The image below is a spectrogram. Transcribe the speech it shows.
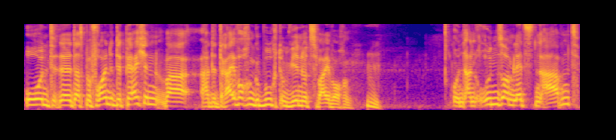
Und äh, das befreundete Pärchen war, hatte drei Wochen gebucht und wir nur zwei Wochen. Und an unserem letzten Abend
